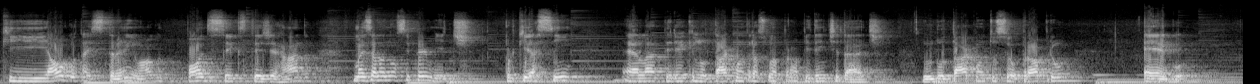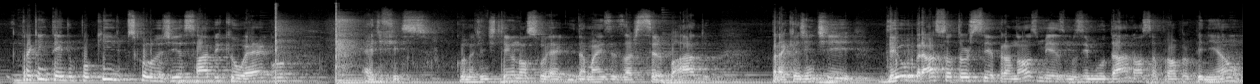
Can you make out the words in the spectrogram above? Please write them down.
que algo está estranho, algo pode ser que esteja errado, mas ela não se permite, porque assim ela teria que lutar contra a sua própria identidade, lutar contra o seu próprio ego. Para quem entende um pouquinho de psicologia, sabe que o ego é difícil. Quando a gente tem o nosso ego ainda mais exacerbado, para que a gente dê o braço a torcer para nós mesmos e mudar a nossa própria opinião,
